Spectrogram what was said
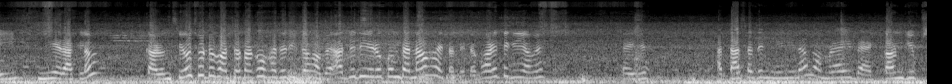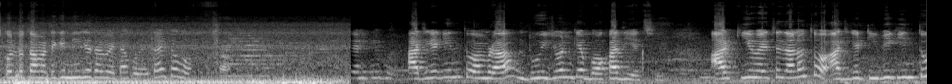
এই নিয়ে রাখলাম। কারণ সেও ছোটো বাচ্চা, তাকেও হাতে দিতে হবে। আর যদি এরকমটা না হয়, তাহলে এটা ঘরে থেকেই যাবে। এই যে, আর তার সাথে নিয়ে নিলাম আমরা এই ব্যাগ কারণ গিফটস করলে তো আমাদেরকে নিয়ে যেতে হবে, এটা করে, তাই তো আজকে কিন্তু আমরা দুইজনকে বকা দিয়েছি। আর কি হয়েছে জানো তো? আজকে টিভি কিন্তু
